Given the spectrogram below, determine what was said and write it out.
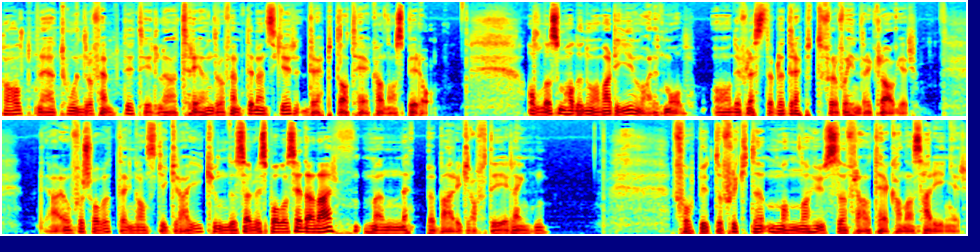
Totalt ble 250 til 350 mennesker drept av Tekanas byrå. Alle som hadde noe av verdi, var et mål, og de fleste ble drept for å forhindre klager. Det er jo for så vidt en ganske grei kundeservicepolicy, det der, men neppe bærekraftig i lengden. Folk begynte å flykte mannen av huset fra Tekanas herjinger.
